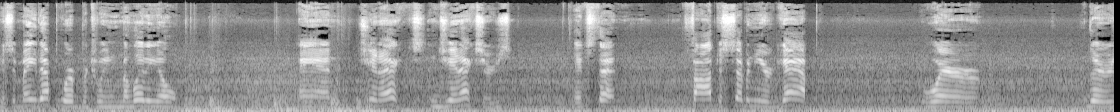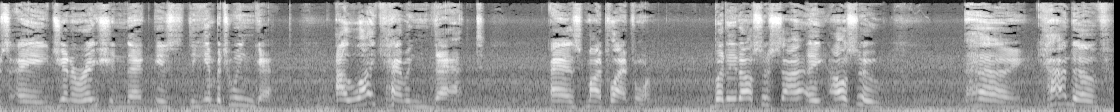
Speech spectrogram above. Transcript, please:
It's a made up word between millennial and Gen X and Gen Xers. It's that five to seven year gap where there's a generation that is the in between gap. I like having that as my platform but it also also uh, kind of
